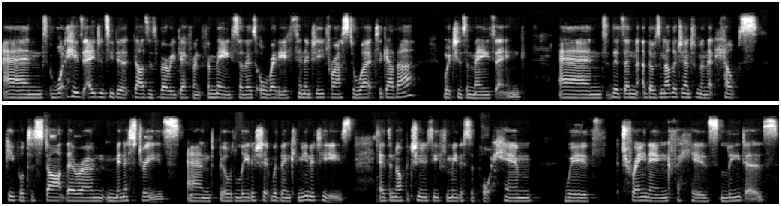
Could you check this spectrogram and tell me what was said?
And what his agency does is very different from me. So there's already a synergy for us to work together, which is amazing. And there's an there was another gentleman that helps people to start their own ministries and build leadership within communities it's an opportunity for me to support him with training for his leaders.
